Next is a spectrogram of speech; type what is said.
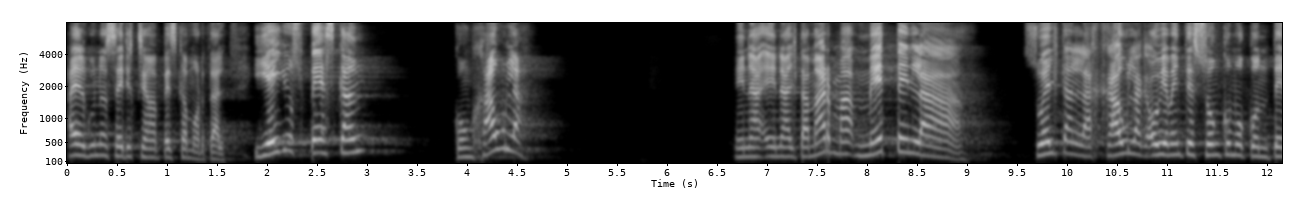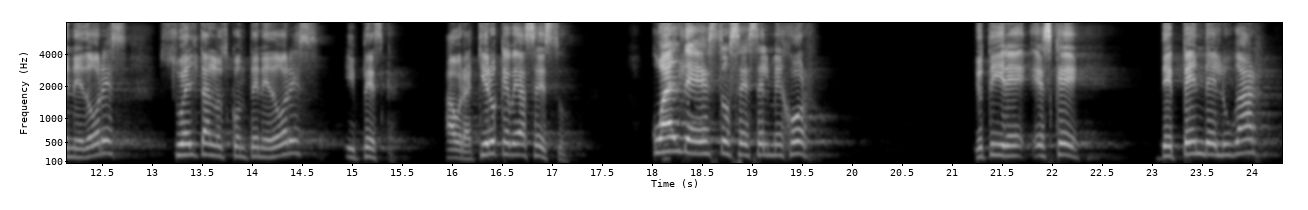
hay algunas series que se llama Pesca Mortal. Y ellos pescan con jaula. En, en altamar meten la, sueltan la jaula, obviamente son como contenedores, sueltan los contenedores y pescan. Ahora, quiero que veas esto. ¿Cuál de estos es el mejor? Yo te diré, es que depende del lugar.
